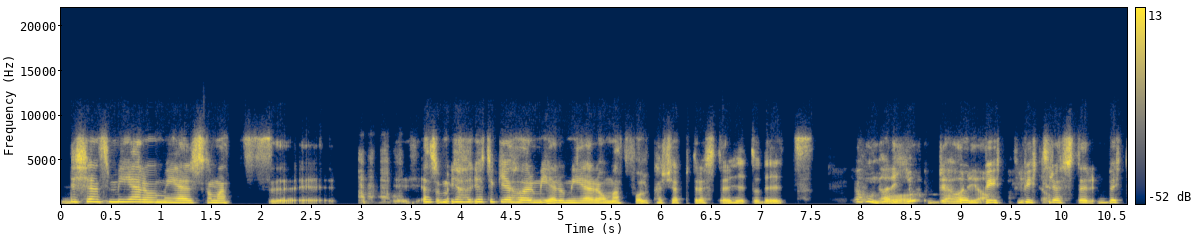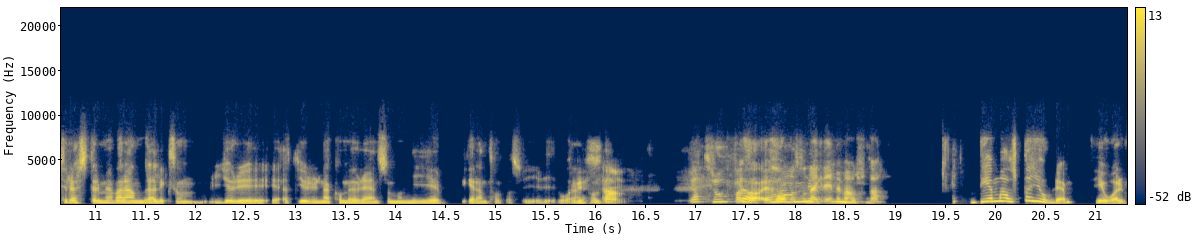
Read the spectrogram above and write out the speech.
det känns mer och mer som att eh, alltså, jag, jag tycker jag hör mer och mer om att folk har köpt röster hit och dit. Hon hade Och- gjort det hörde och jag. bytt, bytt, röster, bytt röster med varandra. Liksom. Jury, att juryerna kommer överens om om ni är eran tolva så är vi är våran det tolva. sant? Jag tror faktiskt Ja, att jag det var har någon sån där grej med Malta. Det Malta gjorde i år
